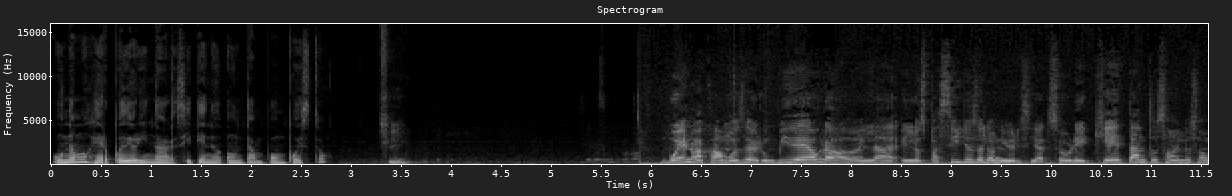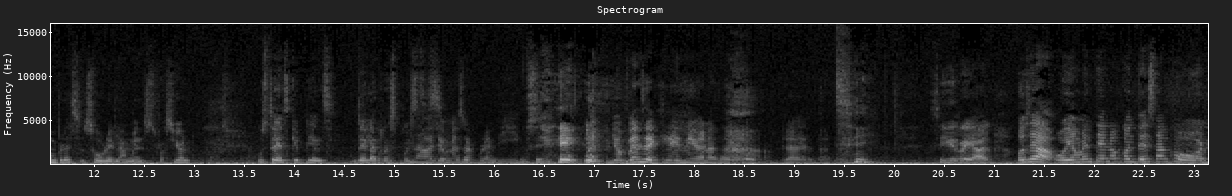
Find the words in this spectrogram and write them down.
¿Una mujer puede orinar si tiene un tampón puesto? Sí. Bueno, acabamos de ver un video grabado en, la, en los pasillos de la universidad sobre qué tanto saben los hombres sobre la menstruación. ¿Ustedes qué piensan de las respuestas? No, yo me sorprendí. Yo pensé que no iban a saber la verdad. Sí. Sí, real. O sea, obviamente no contestan con,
